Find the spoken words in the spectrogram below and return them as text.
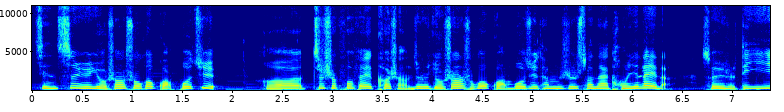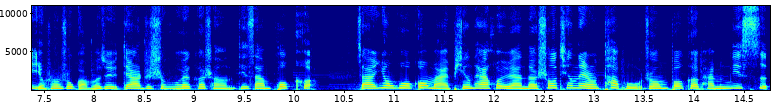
仅次于有声书和广播剧和知识付费课程。就是有声书和广播剧，他们是算在同一类的，所以是第一有声书广播剧，第二知识付费课程，第三播客。在用户购买平台会员的收听内容 TOP 五中，播客排名第四，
